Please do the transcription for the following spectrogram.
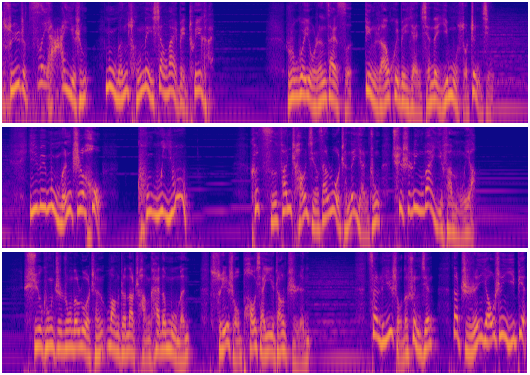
随着“吱呀”一声，木门从内向外被推开。如果有人在此，定然会被眼前的一幕所震惊，因为木门之后空无一物。可此番场景在洛尘的眼中却是另外一番模样。虚空之中的洛尘望着那敞开的木门，随手抛下一张纸人，在离手的瞬间，那纸人摇身一变，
